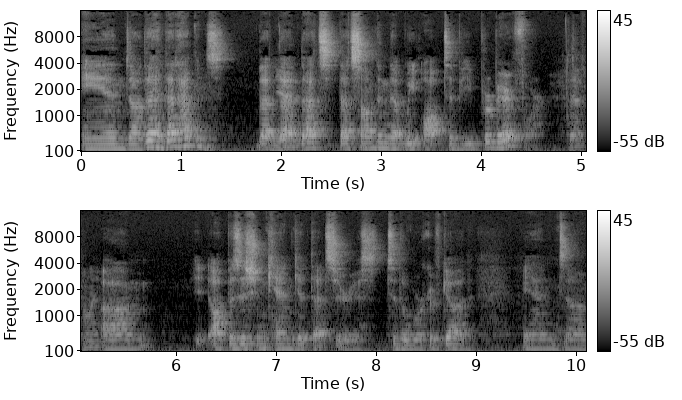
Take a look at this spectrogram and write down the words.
and uh, that that happens. That, Yeah. that that's that's something that we ought to be prepared for. Definitely. Um, opposition can get that serious to the work of God, and um,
